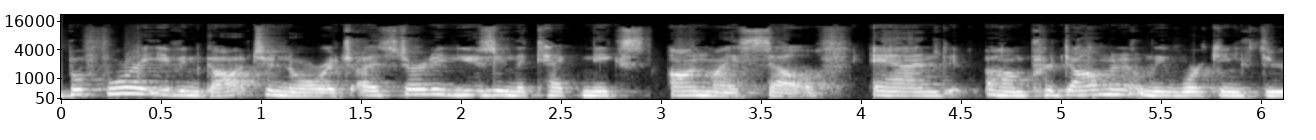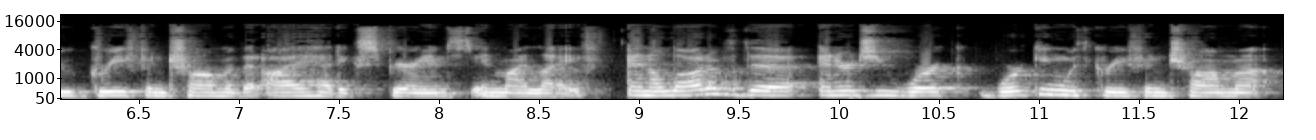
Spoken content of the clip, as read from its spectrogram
before I even got to Norwich, I started using the techniques on myself and um, predominantly working through grief and trauma that I had experienced in my life. And a lot of the energy work working with grief and trauma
